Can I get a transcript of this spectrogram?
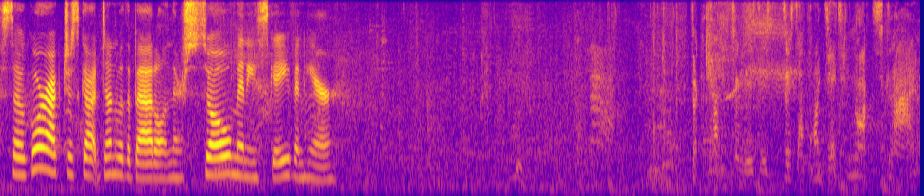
So, Gor-Rok just got done with a battle, and there's so many Skaven here. The council is disappointed, not Sky's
